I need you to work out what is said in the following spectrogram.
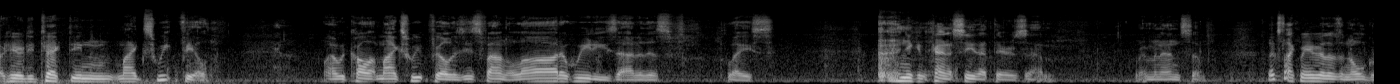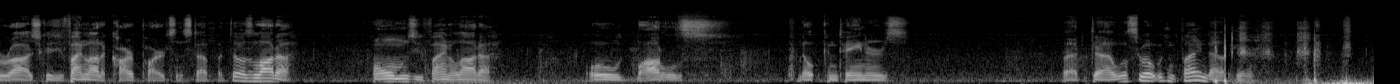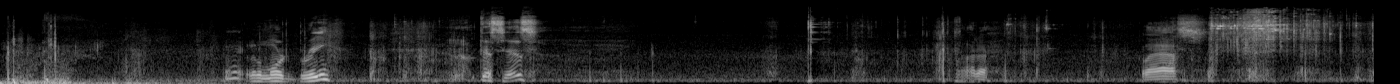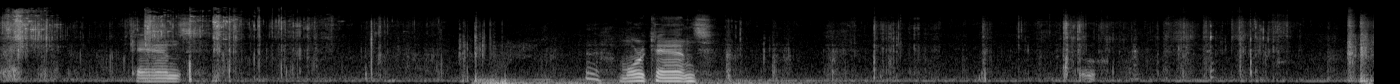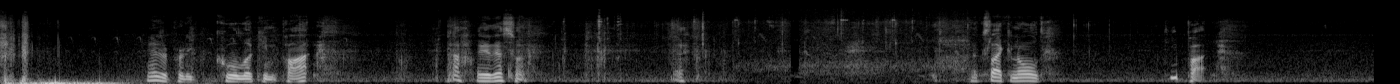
out here detecting Mike's Wheat Field. Why we call it Mike's Wheat Field is he's found a lot of Wheaties out of this place. and you can kind of see that there's um, remnants of, looks like maybe there's an old garage because you find a lot of car parts and stuff. But there was a lot of homes, you find a lot of old bottles, milk containers. But uh, we'll see what we can find out here. All right, a little more debris. What this is. A lot of glass, cans, eh, more cans. Ooh. Here's a pretty cool looking pot. Oh, look at this one. Eh. Looks like an old teapot.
